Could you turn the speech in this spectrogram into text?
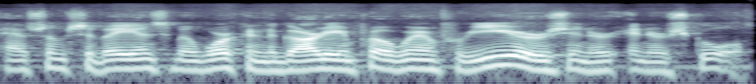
have some civilians have been working in the Guardian program for years in their, in their school.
